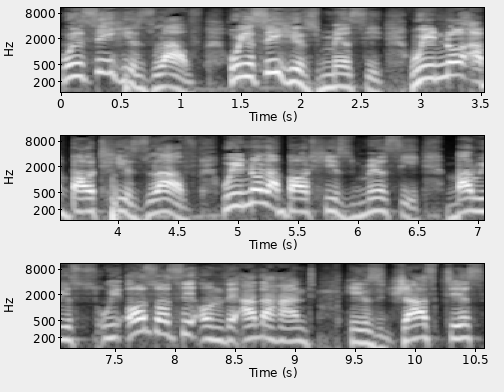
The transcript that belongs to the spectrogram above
We see his love. We see his mercy. We know about his love. We know about his mercy. But we, we also see on the other hand, his justice.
